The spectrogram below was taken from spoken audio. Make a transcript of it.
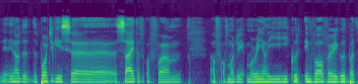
you know the the Portuguese uh, side of of um, of, of Mourinho, Mourinho, he he could involve very good. But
